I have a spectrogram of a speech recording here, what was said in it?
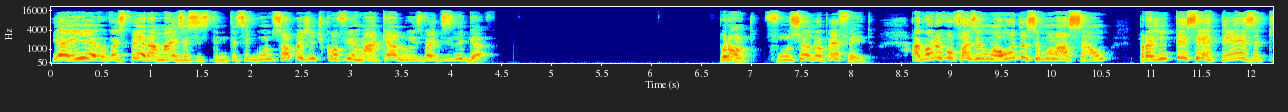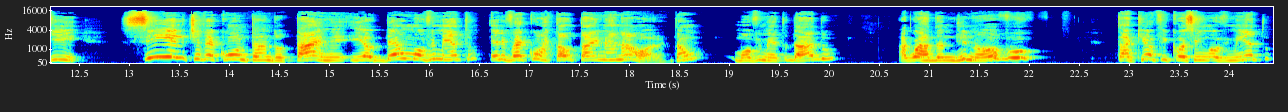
E aí eu vou esperar mais esses 30 segundos só para a gente confirmar que a luz vai desligar. Pronto, funcionou perfeito. Agora eu vou fazer uma outra simulação para a gente ter certeza que se ele estiver contando o timer e eu der um movimento, ele vai cortar o timer na hora. Então, movimento dado, aguardando de novo. Tá aqui, ó, ficou sem movimento,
